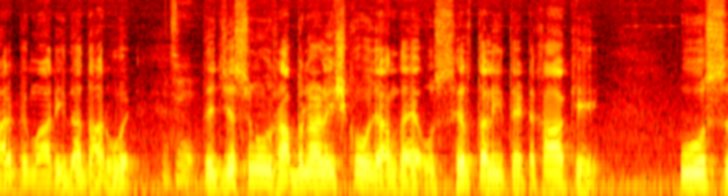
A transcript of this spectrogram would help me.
ਹਰ ਬਿਮਾਰੀ ਦਾ ਦਾਰੂ ਹੈ। ਜੀ। ਤੇ ਜਿਸ ਨੂੰ ਰੱਬ ਨਾਲ ਇਸ਼ਕ ਹੋ ਜਾਂਦਾ ਹੈ, ਉਸ ਸਿਰ ਤਲੀ ਤੇ ਟਿਕਾ ਕੇ ਉਸ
